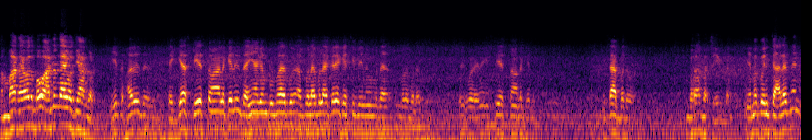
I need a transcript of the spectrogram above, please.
ખંભાત આવ્યો તો બહુ આનંદ આવ્યો ત્યાં આગળ. એ તમારે જગ્યા સ્પેસ તમારે લખેલી છે. અહીંયા આગળ બોલા બોલા બોલા કરે કે સીબી નું બધા બોલા બોલા પડે નહીં સ્પેસ તમારે લખેલી. હિસાબ બધો. બરાબર છે એકદમ. એમાં કોઈ ચાલે જ નહીં ને.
